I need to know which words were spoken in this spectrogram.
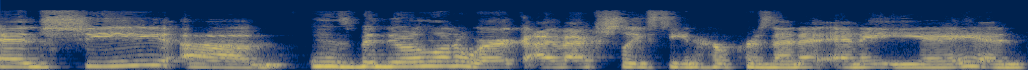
and she um, has been doing a lot of work. I've actually seen her present at NAEA, and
